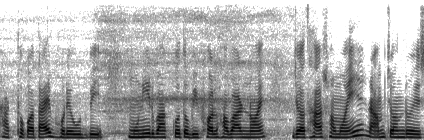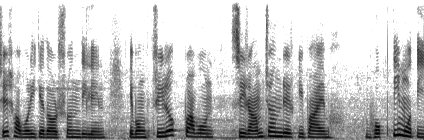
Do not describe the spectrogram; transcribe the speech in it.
সার্থকতায় ভরে উঠবে। মুনির বাক্য তো বিফল হবার নয়। যথা সময়ে রামচন্দ্র এসে সবরীকে দর্শন দিলেন এবং ত্রিলোক পাবন শ্রীরামচন্দ্রের কৃপায় ভক্তিমতী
